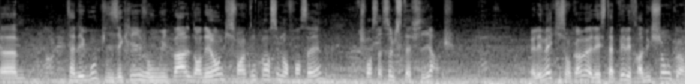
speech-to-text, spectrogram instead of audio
Euh, T'as des groupes, ils écrivent ou ils parlent dans des langues qui sont incompréhensibles en français. Je pense à Seul Staffir. Et les mecs, ils sont quand même allés se taper les traductions. Quoi.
